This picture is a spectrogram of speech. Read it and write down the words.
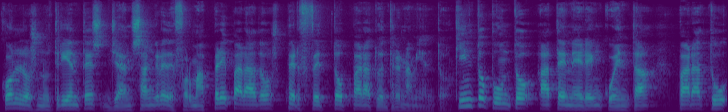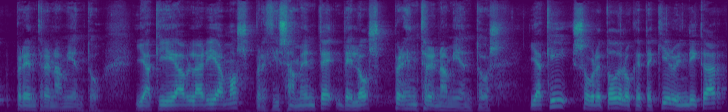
con los nutrientes ya en sangre de forma preparados, perfecto para tu entrenamiento. Quinto punto a tener en cuenta para tu preentrenamiento. Y aquí hablaríamos precisamente de los preentrenamientos. Y aquí, sobre todo, lo que te quiero indicar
